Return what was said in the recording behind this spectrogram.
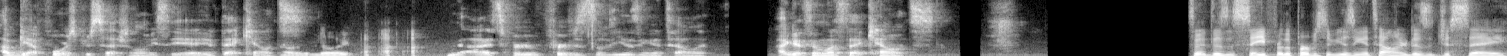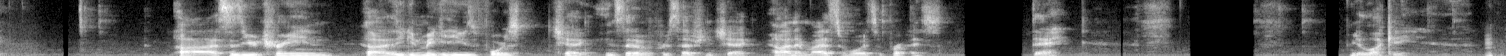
I've got force perception. Let me see if that counts. Oh Lord. Nah, it's for purpose of using a talent. I guess unless that counts. So does it say for the purpose of using a talent, or does it just say. Uh, it says you're trained. Uh, you can make a use a force check instead of a perception check. Oh, never mind. It's avoid surprise. Dang. You're lucky.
